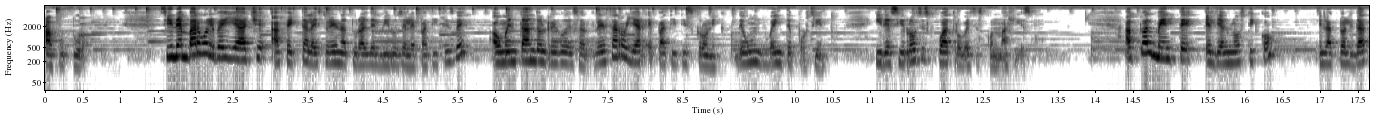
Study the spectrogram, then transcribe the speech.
a futuro. Sin embargo, el VIH afecta la historia natural del virus de la hepatitis B, aumentando el riesgo de desarrollar hepatitis crónica de un 20% y de cirrosis cuatro veces con más riesgo. Actualmente, el diagnóstico, en la actualidad,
